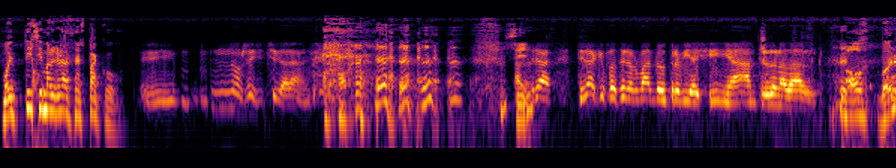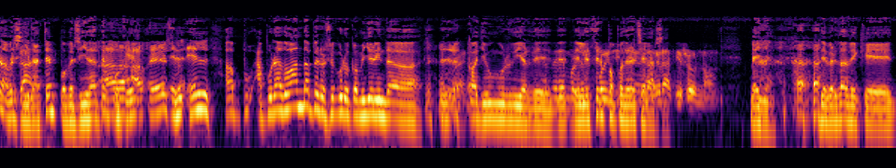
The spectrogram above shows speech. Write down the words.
moitísimas grazas, Paco. Eh, non sei se chegarán. sí. Andrá, terá que facer Armando outra viaxiña antes do Nadal. Oh, bueno, a ver se lle dá tempo, a ver se lle dá tempo ah, que ah, el, el apurado anda, pero seguro que a mellor ainda eh, bueno, colle uns días de, de, de lecer para poder achegarse. Gracias Veña, de verdade que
